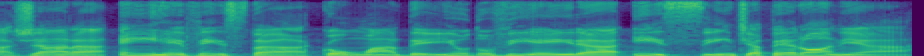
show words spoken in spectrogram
Tabajara em Revista, com Adeildo Vieira e Cíntia Perónia.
